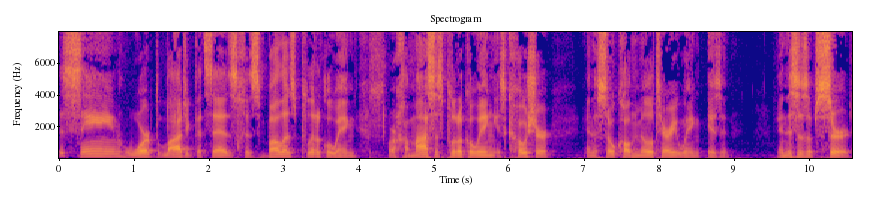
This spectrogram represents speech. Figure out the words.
this same warped logic that says Hezbollah's political wing or Hamas's political wing is kosher and the so called military wing isn't. And this is absurd.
